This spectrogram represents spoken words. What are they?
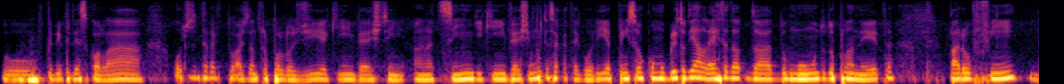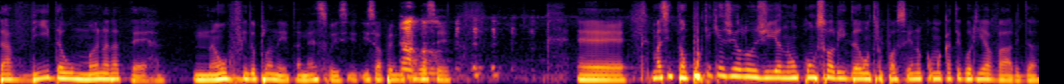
o Felipe Descolar, outros intelectuais da antropologia que investem, Anna Tsing, que investem muito nessa categoria, pensam como um grito de alerta da, da, do mundo, do planeta, para o fim da vida humana da Terra. Não o fim do planeta, né, Suíça? Isso eu aprendi com você. É, mas então, por que a geologia não consolida o antropoceno como uma categoria válida?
